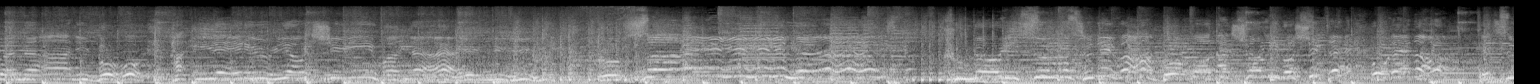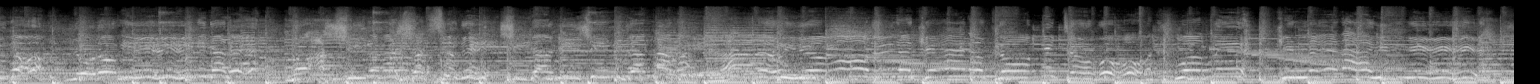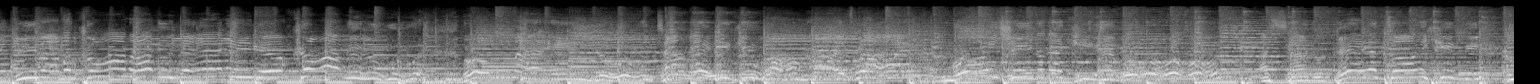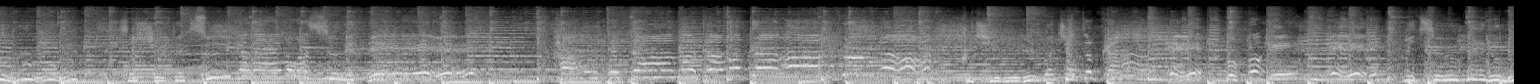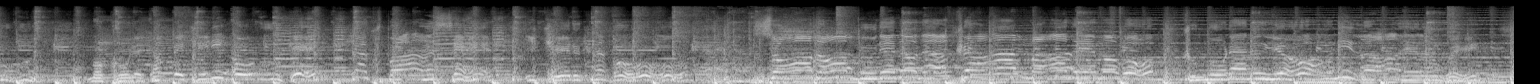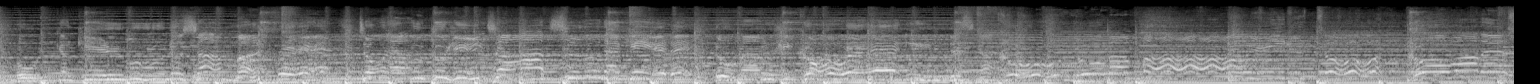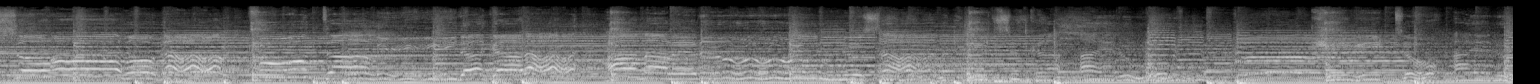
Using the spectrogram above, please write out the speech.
は何も入れる余地はない。黒いスーツには防弾処理をして俺の鉄の一度抱き合おう朝の出会いに響くそして疲れも忘れて果てたあなたはどこの唇はちょっと噛んで微笑んで見つめるもうこれ完璧に OK100% いけるかもその胸のる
